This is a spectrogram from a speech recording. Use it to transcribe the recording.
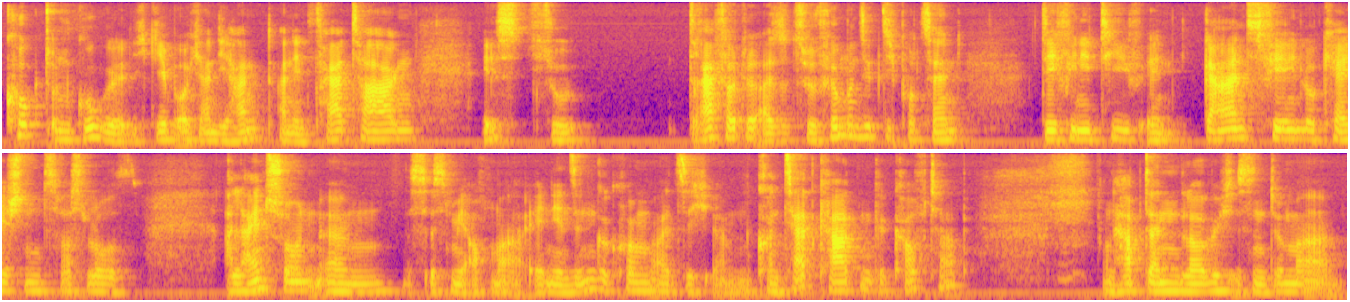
guckt und googelt. Ich gebe euch an die Hand, an den Feiertagen ist zu drei Viertel, also zu 75 Prozent definitiv in ganz vielen Locations was los. Allein schon, ähm, es ist mir auch mal in den Sinn gekommen, als ich ähm, Konzertkarten gekauft habe und habe dann, glaube ich, es sind immer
